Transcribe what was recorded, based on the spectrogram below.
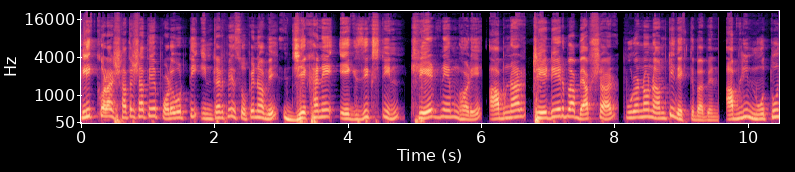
ক্লিক করার সাথে সাথে পরবর্তী ইন্টারফেস ওপেন হবে, যেখানে এক্সিস্টিং ট্রেড নেম ঘরে আপনার ট্রেডের বা ব্যবসার পুরানো নামটি দেখতে পাবেন। আপনি নতুন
